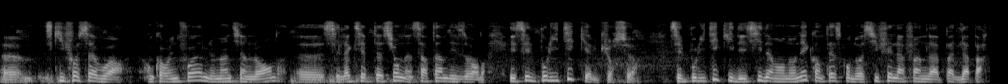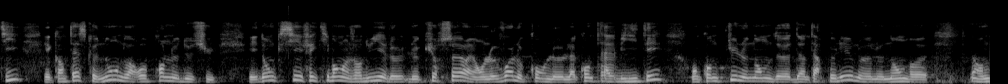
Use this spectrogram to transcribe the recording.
ce qu'il faut savoir, encore une fois, le maintien de l'ordre, c'est l'acceptation d'un certain désordre, et c'est le politique qui a le curseur. C'est le politique qui décide à un moment donné quand est-ce qu'on doit siffler la fin de la, partie et quand est-ce que nous, on doit reprendre le dessus. Et donc, si effectivement aujourd'hui le, curseur, et on le voit, le, la comptabilité, on compte plus le nombre d'interpellés, le, nombre, on,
